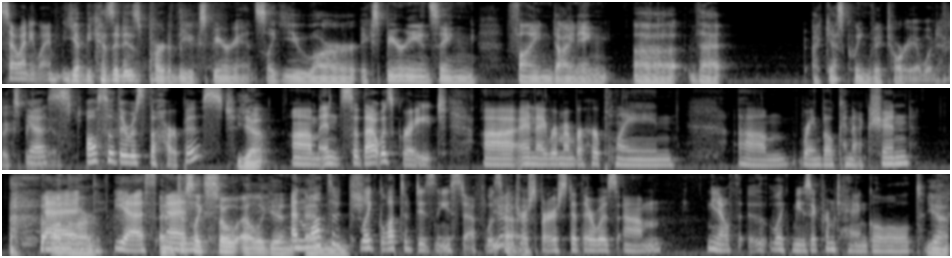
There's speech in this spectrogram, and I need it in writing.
So anyway Yeah, because it is part of the experience. Like you are experiencing fine dining uh, that I guess Queen Victoria would have yes experienced. also there was the harpist Yeah. um and so that was great uh and i remember her playing um rainbow connection and, harp. yes And, just like so elegant and lots of like lots of Disney stuff was Yeah. interspersed. That there was, um, you know, th- like music from Tangled. yeah,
